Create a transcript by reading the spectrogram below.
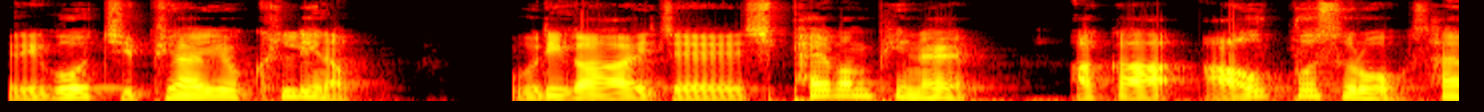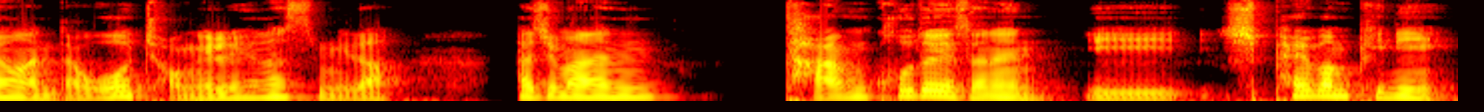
그리고 GPIO cleanup 우리가 이제 18번 핀을 아까 아웃풋으로 사용한다고 정의를 해놨습니다. 하지만 다음 코드에서는 이 18번 핀이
